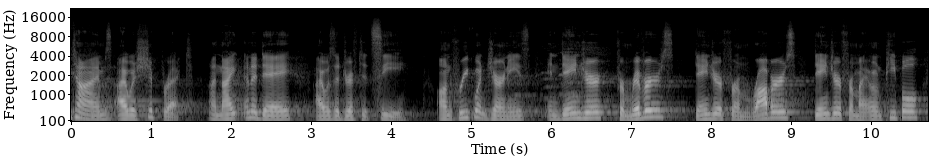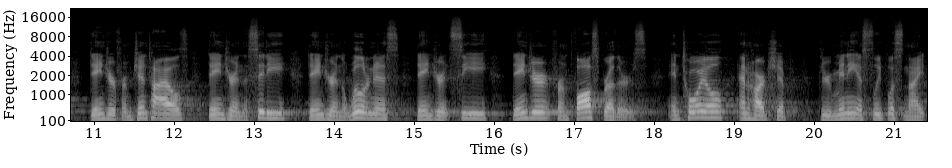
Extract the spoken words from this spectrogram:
times I was shipwrecked. A night and a day I was adrift at sea, on frequent journeys, in danger from rivers, danger from robbers danger from my own people, danger from Gentiles, danger in the city, danger in the wilderness, danger at sea, danger from false brothers, in toil and hardship through many a sleepless night,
